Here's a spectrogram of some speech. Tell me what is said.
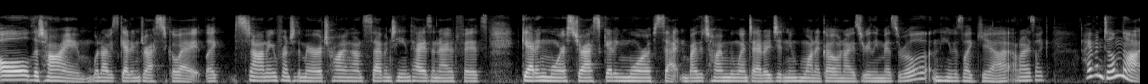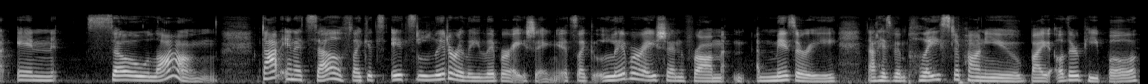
all the time when I was getting dressed to go out, like standing in front of the mirror, trying on 17,000 outfits, getting more stressed, getting more upset. And by the time we went out, I didn't even want to go and I was really miserable. And he was like, Yeah. And I was like, I haven't done that in so long. That in itself, like it's it's literally liberating. It's like liberation from a misery that has been placed upon you by other people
